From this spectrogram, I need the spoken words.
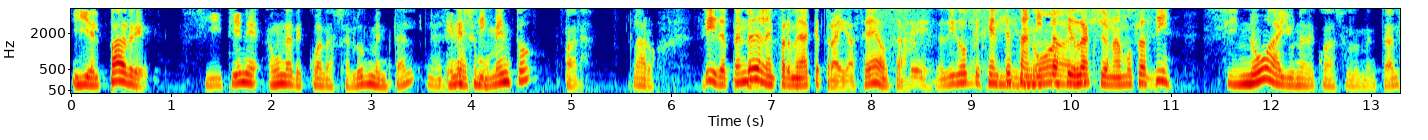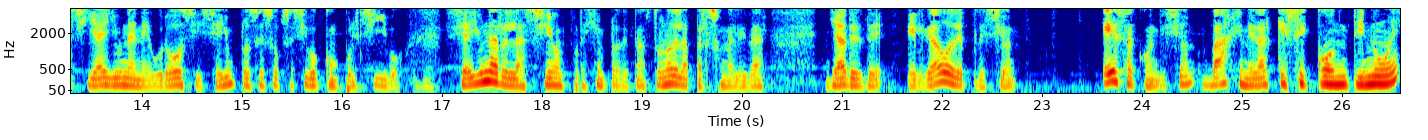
y el padre, si tiene una adecuada salud mental, Es en ese sí. momento para. Claro. Sí, depende de la enfermedad que traigas, ¿eh? O sea, Sí. yo digo que gente Si sanita no hay- reaccionamos sí. así. Si no hay una adecuada salud mental, si hay una neurosis, si hay un proceso obsesivo compulsivo, si hay una relación, por ejemplo, de trastorno de la personalidad, ya desde el grado de depresión, esa condición va a generar que se continúe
